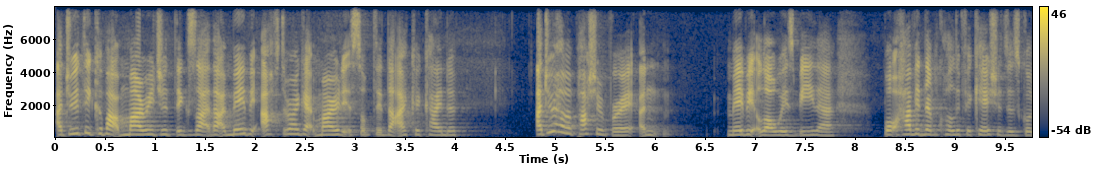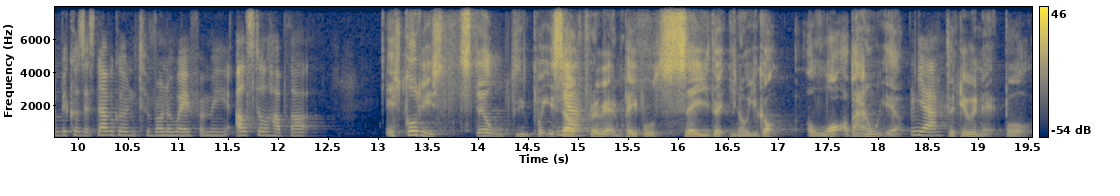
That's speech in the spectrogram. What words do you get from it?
I do think about marriage and things like that. And maybe after I get married, it's something that I could kind of, I do have a passion for it and maybe it'll always be there. But having them qualifications is good because it's never going to run away from me. I'll still have that. It's good. It's still put yourself Yeah. through it, and people see that you know you got a lot about you Yeah. for doing it. But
